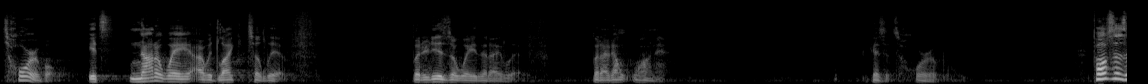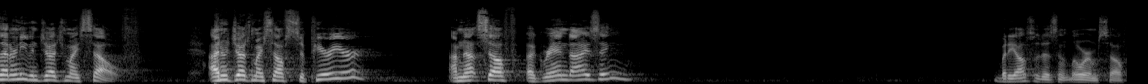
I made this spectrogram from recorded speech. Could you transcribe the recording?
It's horrible. It's not a way I would like to live, but it is a way that I live. But I don't want it because it's horrible. Paul says, I don't even judge myself. I don't judge myself superior. I'm not self aggrandizing. But he also doesn't lower himself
